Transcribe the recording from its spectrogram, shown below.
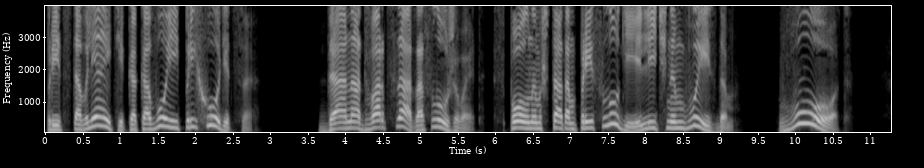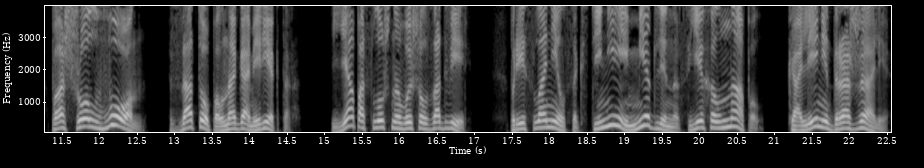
Представляете, каково ей приходится? Да она дворца заслуживает, с полным штатом прислуги и личным выездом. Вот! Пошел вон! Затопал ногами ректор. Я послушно вышел за дверь. Прислонился к стене и медленно съехал на пол. Колени дрожали.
